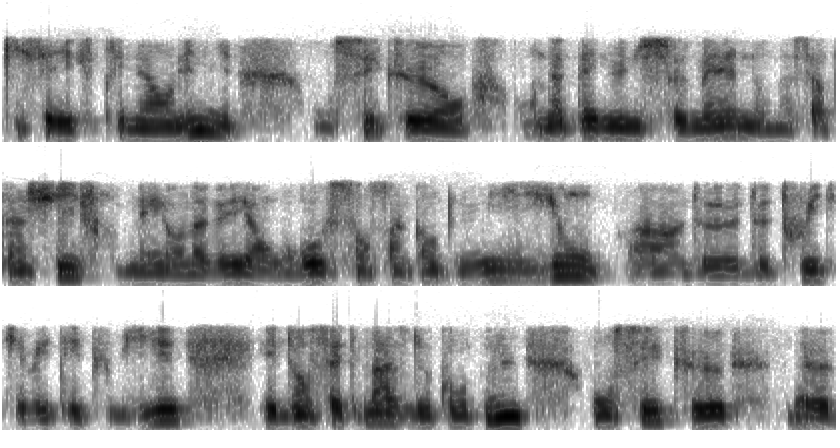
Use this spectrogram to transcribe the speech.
qui s'est exprimé en ligne. On sait que en, à peine une semaine, on a certains chiffres, mais on avait en gros 150 millions hein, de, de, tweets qui avaient été publiés. Et dans cette masse de contenu, on sait que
